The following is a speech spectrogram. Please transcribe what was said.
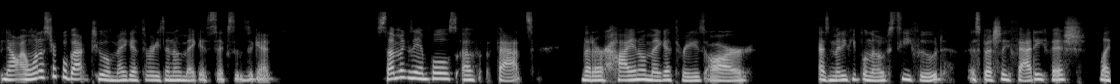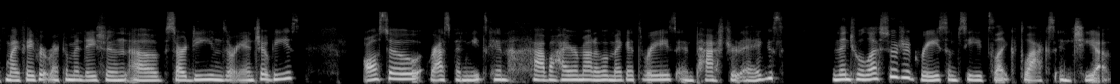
Now, I want to circle back to omega 3s and omega 6s again. Some examples of fats that are high in omega 3s are as many people know, seafood, especially fatty fish, like my favorite recommendation of sardines or anchovies. Also, grass fed meats can have a higher amount of omega 3s and pastured eggs. And then to a lesser degree, some seeds like flax and chia.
